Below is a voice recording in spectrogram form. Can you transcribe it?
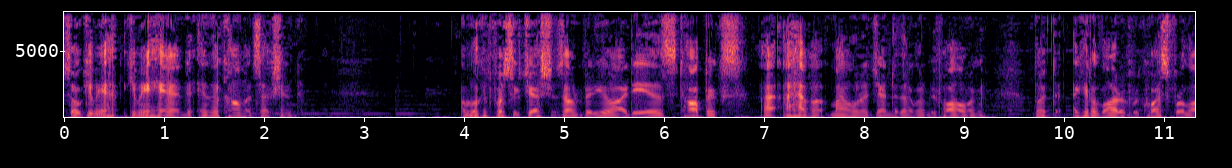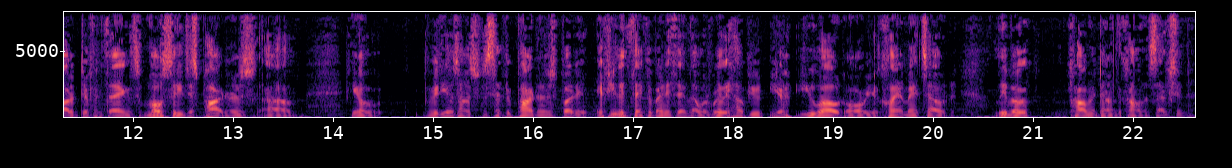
So give me a, give me a hand in the comment section. I'm looking for suggestions on video ideas, topics. I, I have a, my own agenda that I'm going to be following. but I get a lot of requests for a lot of different things, mostly just partners, uh, you know, videos on specific partners. But if you can think of anything that would really help you your, you out or your clanmates out, leave a comment down in the comment section.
